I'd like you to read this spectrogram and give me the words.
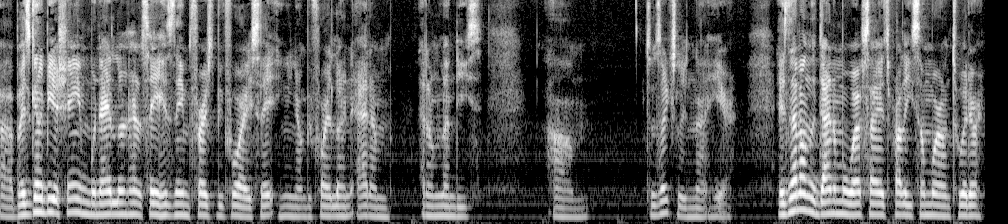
Uh, but it's gonna be a shame when I learn how to say his name first before I say you know before I learn Adam Adam Lundy's. Um, so it's actually not here. It's not on the Dynamo website. It's probably somewhere on Twitter.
